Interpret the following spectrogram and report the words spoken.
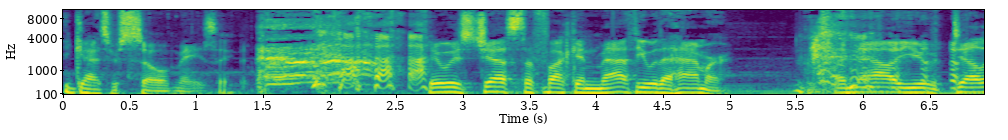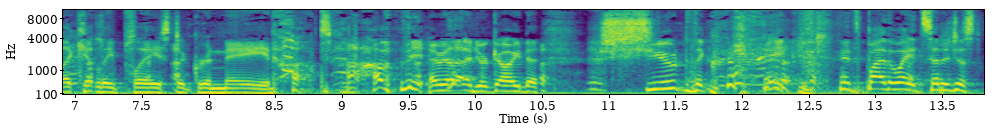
You guys are so amazing. it was just a fucking Matthew with a hammer. And now you've delicately placed a grenade on top of the amulet and you're going to shoot the grenade. It's by the way, instead of just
